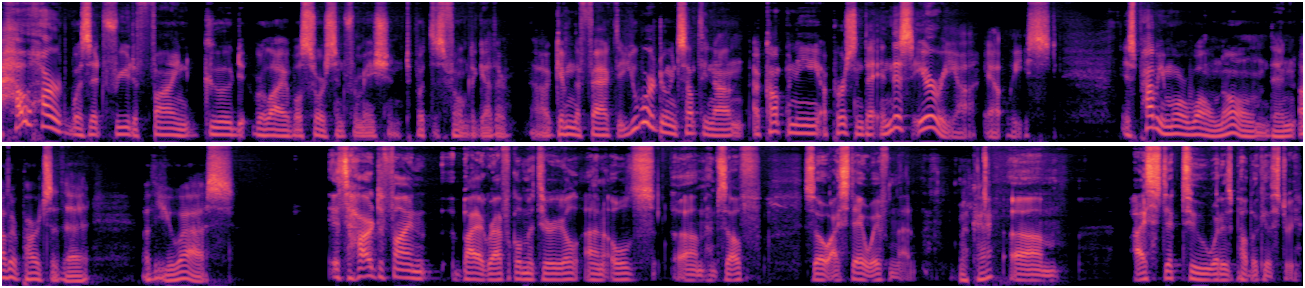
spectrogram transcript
how hard was it for you to find good, reliable source information to put this film together, uh, given the fact that you were doing something on a company, a person that in this area at least is probably more well known than other parts of the of the U.S. It's hard to find biographical material on Olds um, himself, so I stay away from that. Okay. Um, I stick to what is public history.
